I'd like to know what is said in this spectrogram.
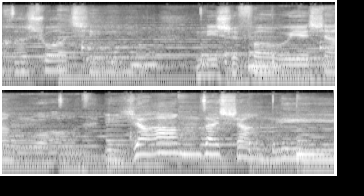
何说起？你是否也像我一样在想你？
